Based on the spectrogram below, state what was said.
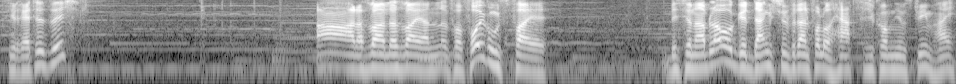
Sie rettet sich. Ah, das war, das war ja ein Verfolgungspfeil. Missionar Blau, Dankeschön für dein Follow. Herzlich willkommen hier im Stream. Hi.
